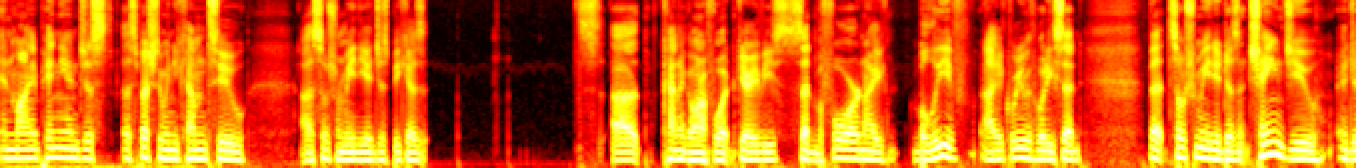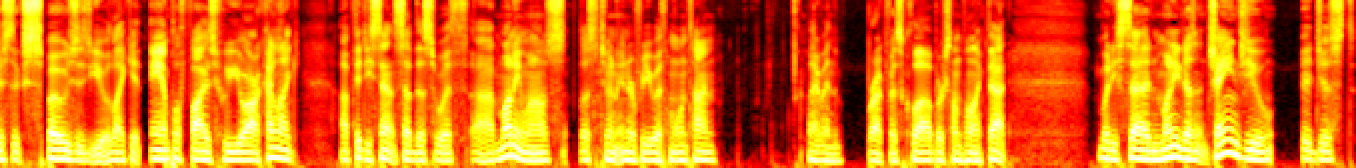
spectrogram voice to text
in my opinion. Just especially when you come to uh, social media, just because, uh, kind of going off what Gary Vee said before, and I believe I agree with what he said that social media doesn't change you; it just exposes you. Like it amplifies who you are. Kind of like uh, Fifty Cent said this with uh, Money when I was listening to an interview with him one time. Might have been the Breakfast Club or something like that but he said money doesn't change you, it just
